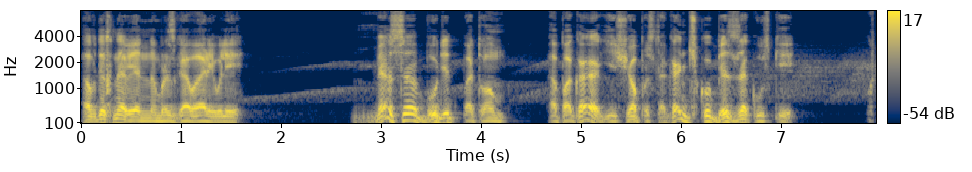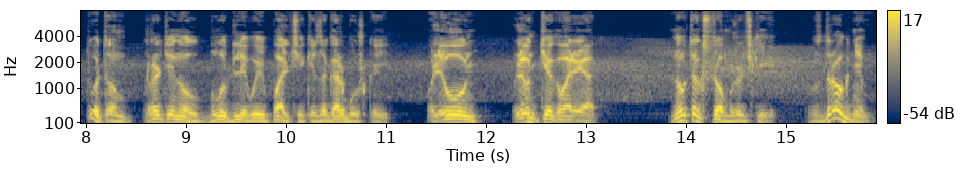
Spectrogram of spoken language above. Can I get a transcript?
о вдохновенном разговаривали. Мясо будет потом, а пока еще по стаканчику без закуски. Кто там протянул блудливые пальчики за горбушкой? Плюнь, плюнь тебе говорят. Ну так что, мужички, вздрогнем?»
